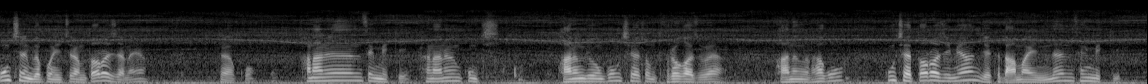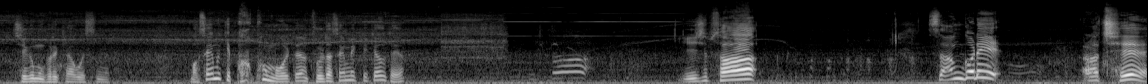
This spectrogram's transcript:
꽁치는 몇 번 입질하면 떨어지잖아요. 그래갖고 하나는 생미끼, 하나는 꽁치. 반응 좋은 꽁치가 좀 들어가줘야 반응을 하고 꽁치가 떨어지면 이제 그 남아있는 생미끼. 지금은 그렇게 하고 있습니다. 막 생미끼 팍팍 먹을 때는 둘 다 생미끼 껴도 돼요. 24. 쌍거리. 그렇지.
